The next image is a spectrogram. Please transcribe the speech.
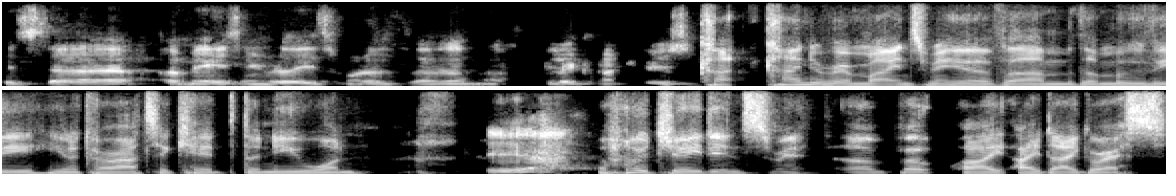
it's uh, amazing. Really, it's one of the most beautiful countries. Kind of reminds me of um, the movie, you know, Karate Kid, the new one. Yeah. Jaden Smith. Uh, but I, I digress.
